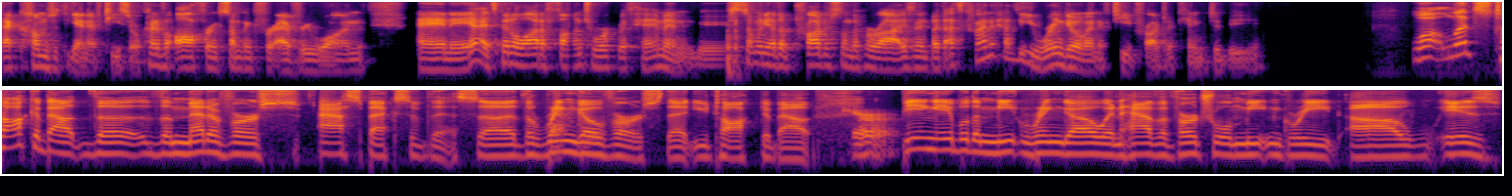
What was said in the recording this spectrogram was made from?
that comes with the NFT. So we're kind of offering something for everyone. And yeah, it's been a lot of fun to work with him and so many other projects on the horizon, but that's kind of how the Ringo NFT project came to be. Well, let's talk about the the metaverse aspects of this, uh, the Ringo verse that you talked about. Sure. Being able to meet Ringo and have a virtual meet and greet uh, is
